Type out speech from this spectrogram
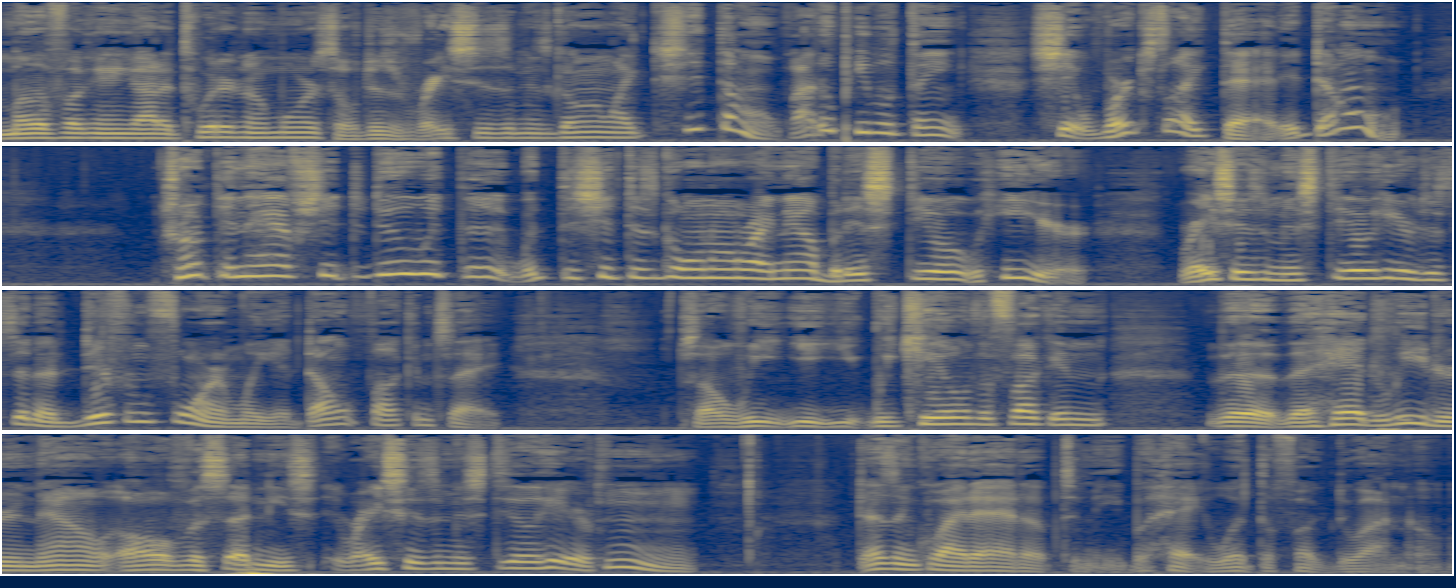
Motherfucker ain't got a Twitter no more, so just racism is gone. Like shit don't. Why do people think shit works like that? It don't. Trump didn't have shit to do with the with the shit that's going on right now, but it's still here. Racism is still here, just in a different form. Leah, don't fucking say. So we you, we kill the fucking the the head leader, and now all of a sudden he's racism is still here. Hmm, doesn't quite add up to me. But hey, what the fuck do I know?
